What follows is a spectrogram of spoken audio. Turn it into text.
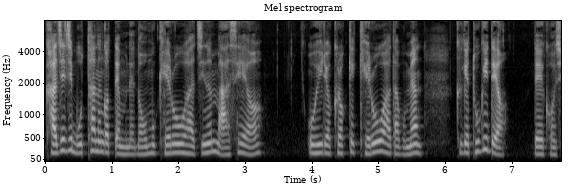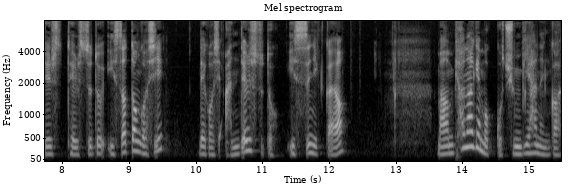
가지지 못하는 것 때문에 너무 괴로워하지는 마세요. 오히려 그렇게 괴로워하다 보면 그게 독이 되어 내 것이 될 수도 있었던 것이 내 것이 안 될 수도 있으니까요. 마음 편하게 먹고 준비하는 것,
